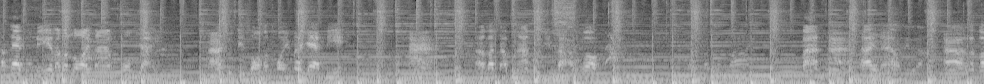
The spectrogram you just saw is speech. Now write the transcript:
มาแรกตรงนี้แล้วก็ลอยตามคลองใหญ่นะจุดที่สองก็ถอยมาแยกนี้ ก็บ้านอ่าใช่แล้วอ่าแล้วก็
